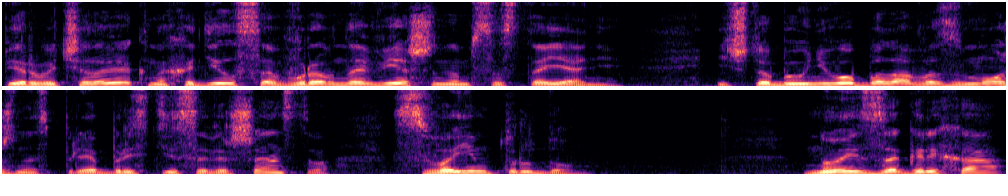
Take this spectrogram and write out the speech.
первый человек находился в уравновешенном состоянии и чтобы у него была возможность приобрести совершенство своим трудом. Но из-за греха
